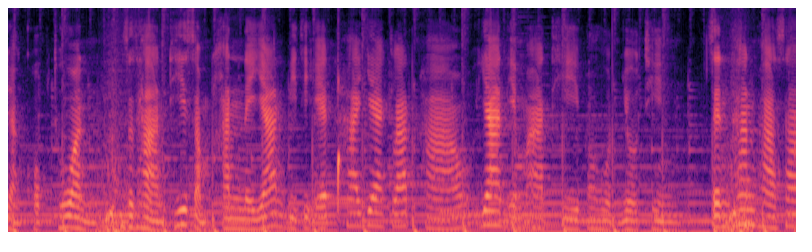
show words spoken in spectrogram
อย่างครบถ้วน สถานที่สำคัญในย่าน BTS 5 แยกลาดพร้าว ย่าน MRT พหลโยธิน เซ็นทรัลพาซา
